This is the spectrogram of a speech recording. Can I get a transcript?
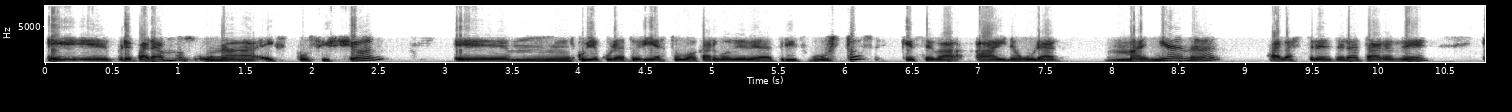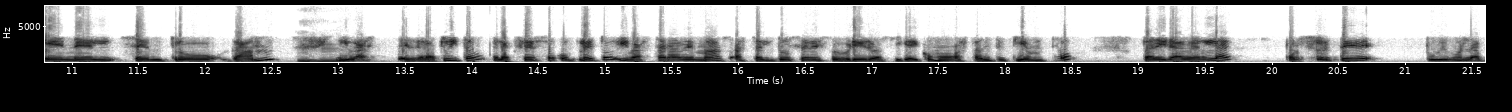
eh, preparamos una exposición eh, cuya curatoría estuvo a cargo de Beatriz Bustos, que se va a inaugurar mañana a las 3 de la tarde en el centro GAM y va es gratuito el acceso completo y va a estar además hasta el 12 de febrero, así que hay como bastante tiempo para ir a verla. Por suerte tuvimos la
